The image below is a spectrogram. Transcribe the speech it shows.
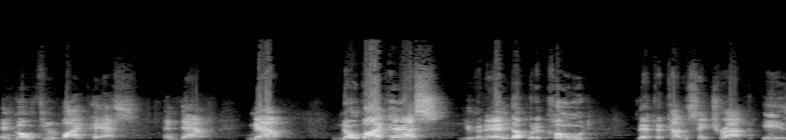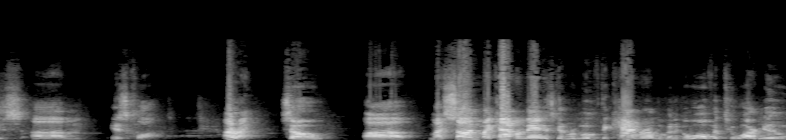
and go through bypass and down. Now, no bypass, you're going to end up with a code that the condensate trap is um, is clogged. All right, so uh, my son, my cameraman, is going to remove the camera. We're going to go over to our new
